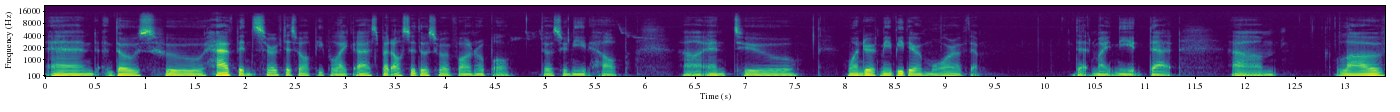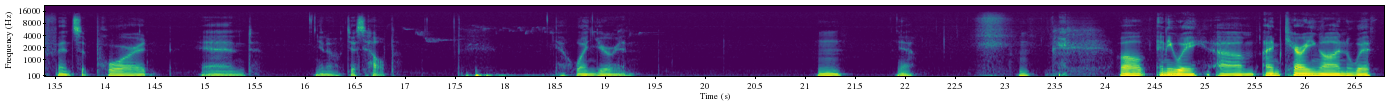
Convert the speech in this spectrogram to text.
and those who have been served as well, people like us, but also those who are vulnerable, those who need help, uh, and to wonder if maybe there are more of them that might need that. Um, love and support and you know just help yeah when you're in mm, yeah hmm. well anyway um, i'm carrying on with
